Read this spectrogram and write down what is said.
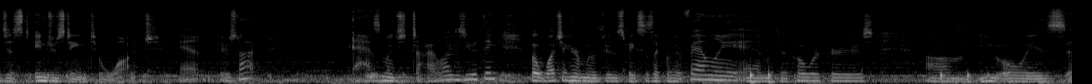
just interesting to watch. And there's not as much dialogue as you would think, but watching her move through the spaces, like with her family and with her coworkers. Um, you always uh,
